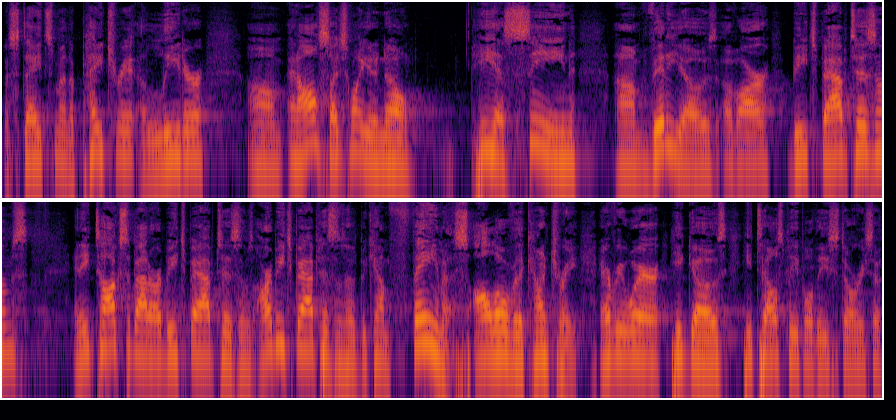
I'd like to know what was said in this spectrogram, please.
a statesman, a patriot, a leader. Um, and also, I just want you to know, he has seen um, videos of our beach baptisms and he talks about our beach baptisms. Our beach baptisms have become famous all over the country. Everywhere he goes, he tells people these stories. So,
